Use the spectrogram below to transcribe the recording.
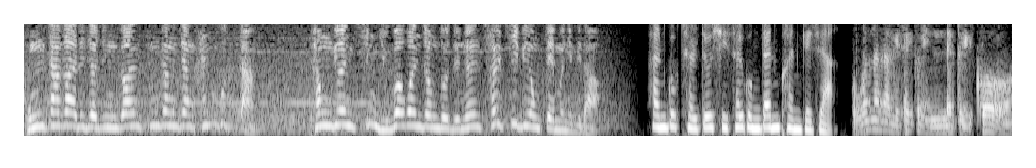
공사가 늦어진 건 승강장 한 곳당 평균 16억 원 정도 드는 설치 비용 때문입니다. 한국철도시설공단 관계자. 원활하게 되고 있는 데도 있고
